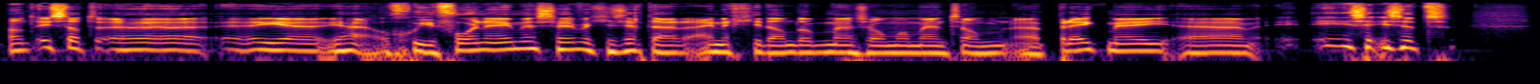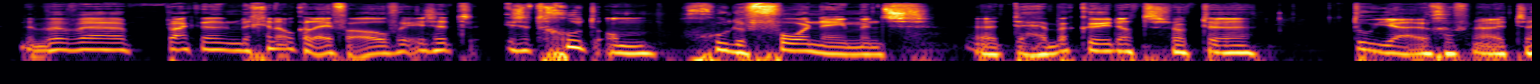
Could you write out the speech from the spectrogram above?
Want is dat eh, eh, ja, goede voornemens? Hè? Wat je zegt, daar eindig je dan op zo'n moment zo'n eh, preek mee. Eh, is, is het, we, we spraken er in het begin ook al even over. Is het, is het goed om goede voornemens eh, te hebben? Kun je dat soort eh, toejuichen vanuit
